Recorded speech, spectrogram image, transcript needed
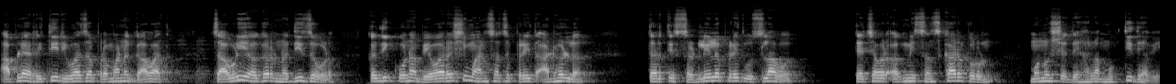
आपल्या रीतिरिवाजाप्रमाणे गावात चावडी अगर नदीजवळ कधी कोणा बेवारशी माणसाचं प्रेत आढळलं तर ते सडलेलं प्रेत उचलावं. त्याच्यावर अग्निसंस्कार करून मनुष्य देहाला मुक्ती द्यावी.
